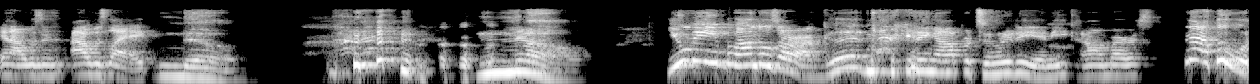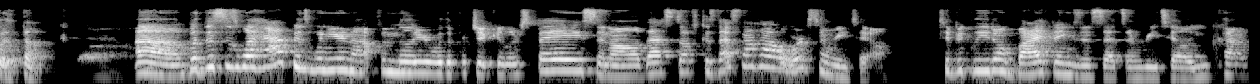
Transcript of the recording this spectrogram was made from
And I was in, I was like, no, no. You mean bundles are a good marketing opportunity in e-commerce? Now, who would have thought? Um, but this is what happens when you're not familiar with a particular space and all of that stuff, because that's not how it works in retail. Typically, you don't buy things in sets in retail. You kind of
